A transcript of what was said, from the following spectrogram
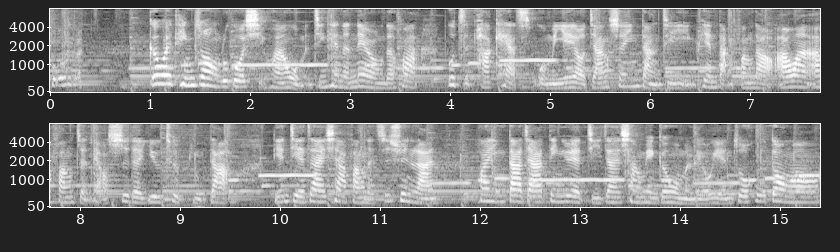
多人。各位听众，如果喜欢我们今天的内容的话，不止 Podcast，我们也有将声音档及影片档放到阿万阿芳诊疗室的 YouTube 频道，连接在下方的资讯栏，欢迎大家订阅及在上面跟我们留言做互动哦。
